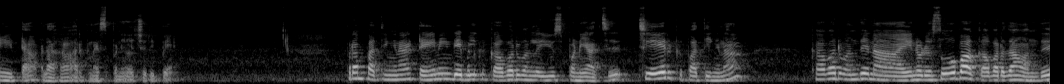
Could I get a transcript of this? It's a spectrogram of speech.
நீட்டாக அழகாக ஆர்கனைஸ் பண்ணி வச்சுருப்பேன். அப்புறம் பார்த்திங்கன்னா டைனிங் டேபிளுக்கு கவர் வந்து யூஸ் பண்ணியாச்சு. சேருக்கு பார்த்தீங்கன்னா கவர் வந்து நான் என்னோடய சோபா கவர் தான் வந்து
